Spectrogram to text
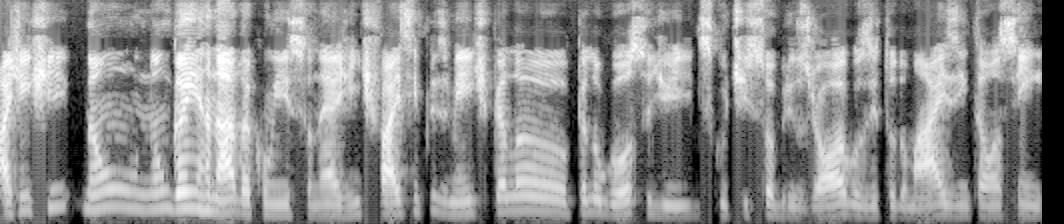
a gente não, não ganha nada com isso, né? A gente faz simplesmente pelo, pelo gosto de discutir sobre os jogos e tudo mais. Então, assim,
